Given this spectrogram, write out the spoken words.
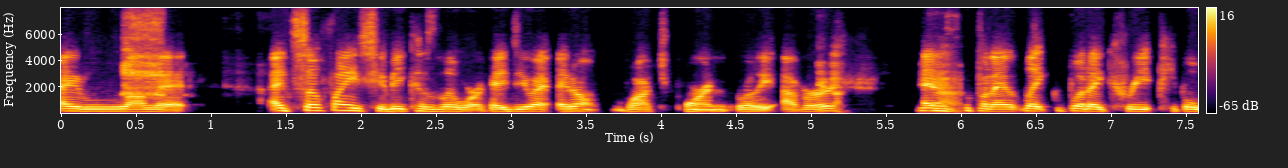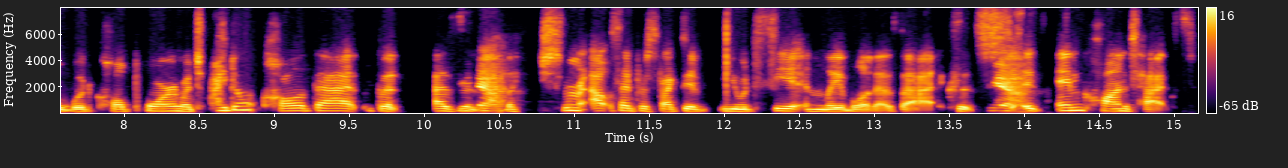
I love it. It's so funny too because of the work I do. I, I don't watch porn really ever. Yeah. Yeah. And but I like what I create people would call porn, which I don't call it that, but as an yeah. like just from an outside perspective, you would see it and label it as that because it's yeah. it's in context.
